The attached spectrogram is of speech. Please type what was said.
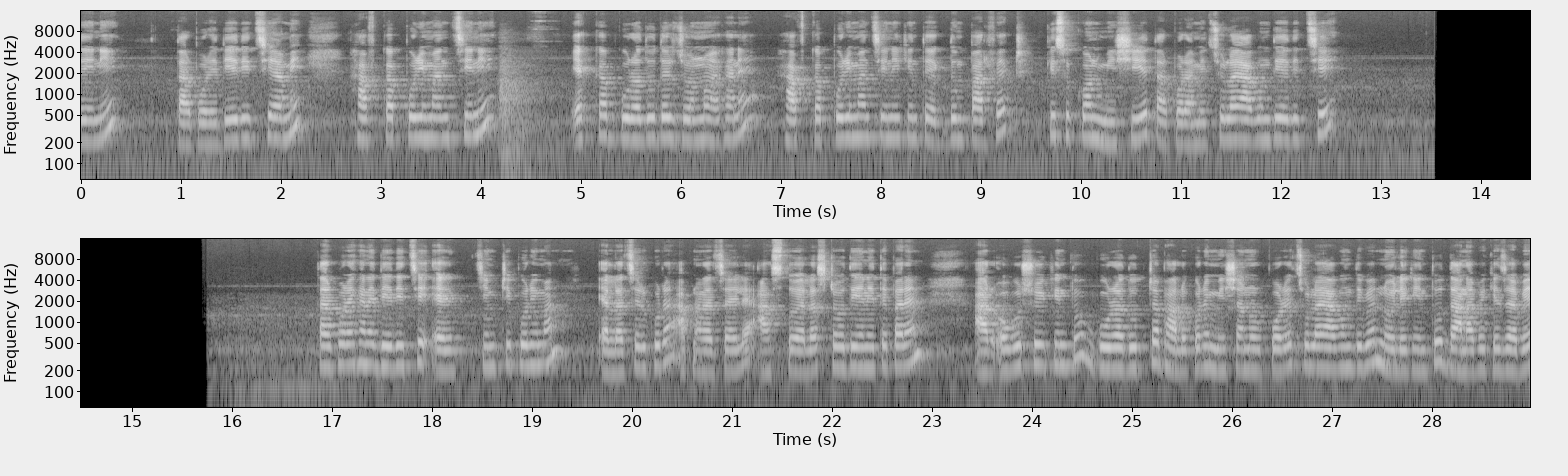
দিইনি তারপরে দিয়ে দিচ্ছি আমি হাফ কাপ পরিমাণ চিনি। এক কাপ গুঁড়া দুধের জন্য এখানে হাফ কাপ পরিমাণ চিনি কিন্তু একদম পারফেক্ট। কিছুক্ষণ মিশিয়ে তারপর আমি চুলায় আগুন দিয়ে দিচ্ছি। তারপর এখানে দিয়ে দিচ্ছি এক চিমটি পরিমাণ এলাচের গুঁড়া। আপনারা চাইলে আস্ত এলাচটাও দিয়ে নিতে পারেন। আর অবশ্যই কিন্তু গুঁড়া দুধটা ভালো করে মেশানোর পরে চুলায় আগুন দিবেন, নইলে কিন্তু দানা পেকে যাবে।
